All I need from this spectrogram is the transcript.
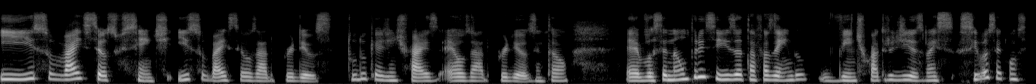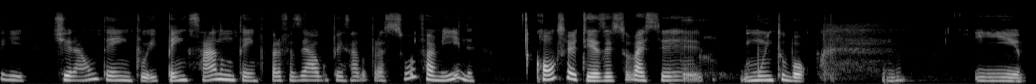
E isso vai ser o suficiente, isso vai ser usado por Deus. Tudo que a gente faz é usado por Deus. Então, é, você não precisa estar tá fazendo 24 dias, mas se você conseguir tirar um tempo e pensar num tempo para fazer algo pensado para sua família, com certeza isso vai ser muito bom. E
